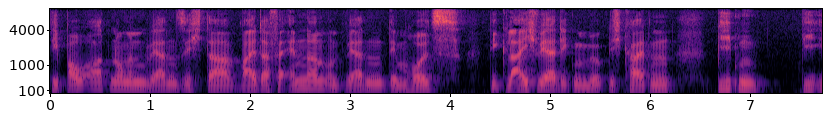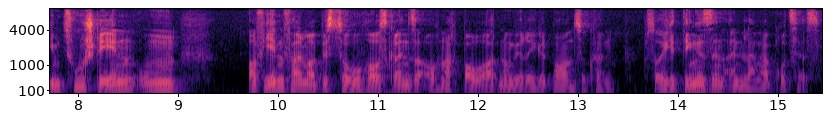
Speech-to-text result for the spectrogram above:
Die Bauordnungen werden sich da weiter verändern und werden dem Holz die gleichwertigen Möglichkeiten bieten, die ihm zustehen, um auf jeden Fall mal bis zur Hochhausgrenze auch nach Bauordnung geregelt bauen zu können. Solche Dinge sind ein langer Prozess.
